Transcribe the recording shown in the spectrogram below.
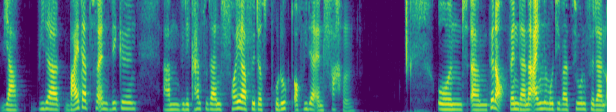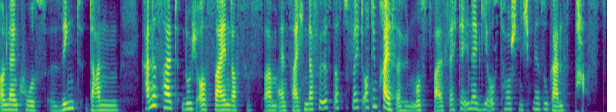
ja wieder weiterzuentwickeln? Ähm, wie kannst du dein Feuer für das Produkt auch wieder entfachen? Und ähm, genau, wenn deine eigene Motivation für deinen Online-Kurs sinkt, dann kann es halt durchaus sein, dass es ähm, ein Zeichen dafür ist, dass du vielleicht auch den Preis erhöhen musst, weil vielleicht der Energieaustausch nicht mehr so ganz passt.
